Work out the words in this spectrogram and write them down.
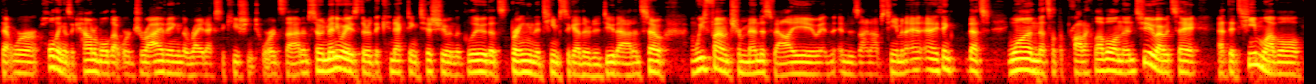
that we're holding us accountable that we're driving the right execution towards that. And so in many ways they're the connecting tissue and the glue that's bringing the teams together to do that. And so we found tremendous value in, in the design ops team and, and i think that's one that's at the product level and then two i would say at the team level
